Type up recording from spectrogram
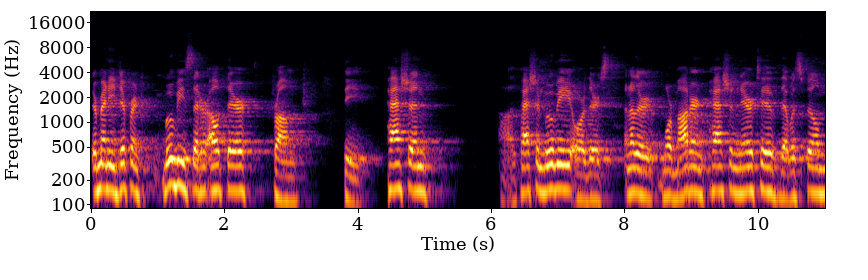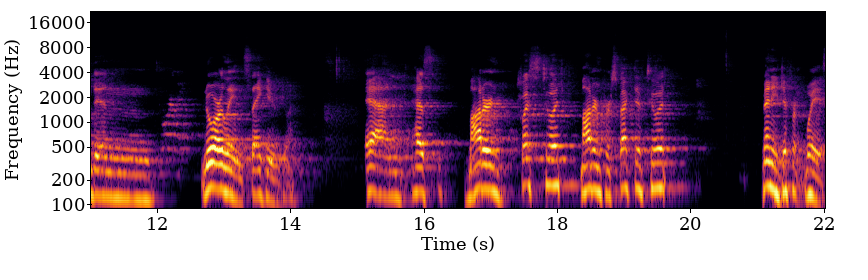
There are many different movies that are out there from the Passion, uh, the Passion movie, or there's another more modern Passion narrative that was filmed in New Orleans. Thank you. And has modern twist to it, modern perspective to it. Many different ways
